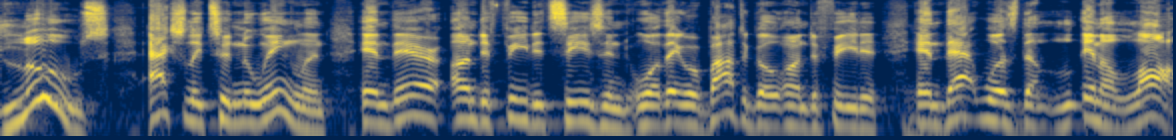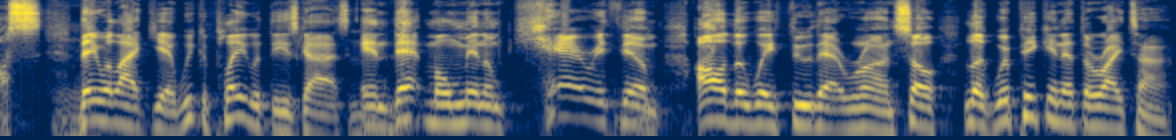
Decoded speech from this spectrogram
lose actually to New England in their undefeated season. Well, they were about to go undefeated, and that was the in a loss. Mm-hmm. They were like, "Yeah, we could play with these guys," mm-hmm. and that momentum carried them all the way through that run. So, look, we're peaking at the right time.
